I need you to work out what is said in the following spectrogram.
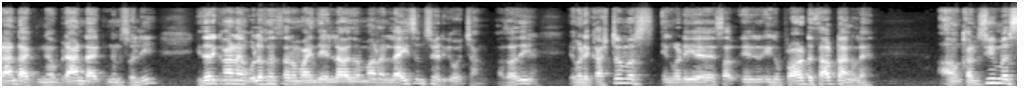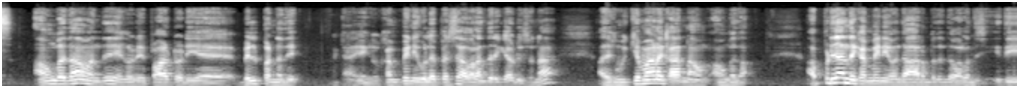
பிராண்ட் ஆக்குங்க பிராண்ட் ஆக்குங்கன்னு சொல்லி இதற்கான உலக தரம் வாய்ந்த எல்லா விதமான லைசன்ஸும் எடுக்க வச்சாங்க. அதாவது எங்களுடைய கஸ்டமர்ஸ் எங்களுடைய சப் எங்கள் ப்ராடக்ட்டை சாப்பிட்டாங்களே அவங்க கன்சியூமர்ஸ் அவங்க தான் வந்து எங்களுடைய ப்ராடக்டோடைய பில் பண்ணது. எங்கள் கம்பெனி உள்ள பெருசாக வளர்ந்துருக்கு அப்படின்னு சொன்னால் அதுக்கு முக்கியமான காரணம் அவங்க அவங்க தான். அப்படி தான் இந்த கம்பெனி வந்து ஆரம்பத்துலேருந்து வளர்ந்துச்சு. இது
